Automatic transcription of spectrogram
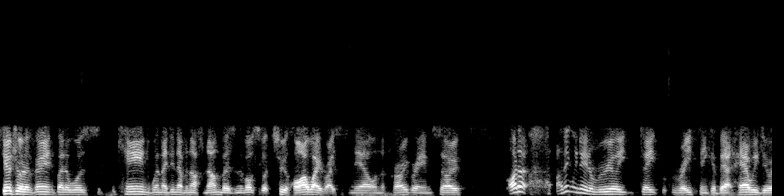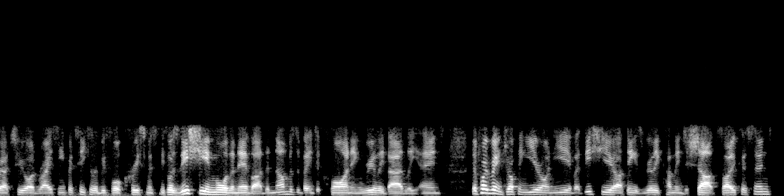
scheduled event, but it was canned when they didn't have enough numbers, and they've obviously got two highway races now on the program. So I don't. I think we need a really deep rethink about how we do our two-year-old racing, particularly before Christmas, because this year more than ever, the numbers have been declining really badly, and they've probably been dropping year on year. But this year, I think, has really come into sharp focus, and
